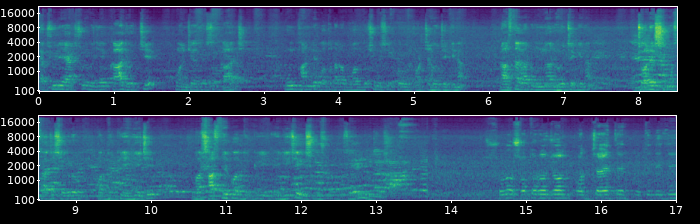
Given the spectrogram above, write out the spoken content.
অ্যাকচুয়ালি একশো যে কাজ হচ্ছে পঞ্চায়েতের সে কাজ। কোন ফান্ডে কত টাকা বরাদ্দ ছিল সে কোনো খরচা হয়েছে কিনা রাস্তাঘাট উন্নয়ন হয়েছে কিনা জলের সমস্যা আছে সেগুলো পদ্ধতি এগিয়েছে বা স্বাস্থ্যের পদ্ধতি এগিয়েছে এই সমস্ত ষোলো সতেরো জন পঞ্চায়েতের প্রতিনিধি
